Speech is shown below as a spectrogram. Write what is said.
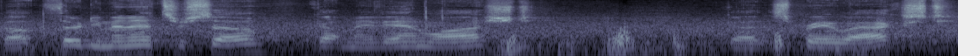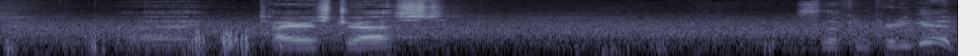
About 30 minutes or so. Got my van washed, got it spray waxed, uh, tires dressed. It's looking pretty good.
